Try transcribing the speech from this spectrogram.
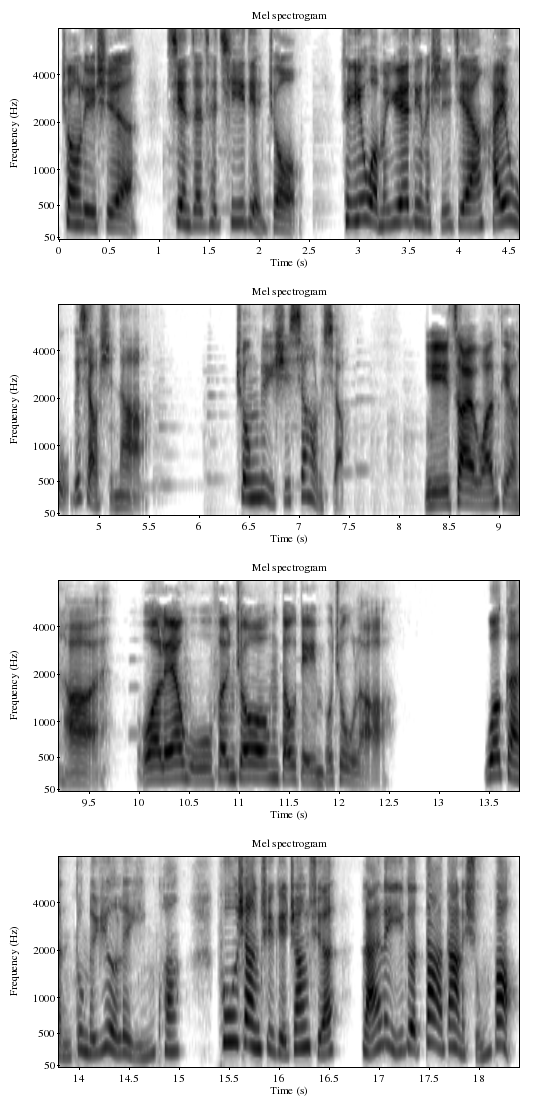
钟律师，现在才七点钟，离我们约定的时间还有五个小时呢。钟律师笑了笑。你再晚点来，我连五分钟都顶不住了。我感动的热泪盈眶，扑上去给张璇来了一个大大的熊抱。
